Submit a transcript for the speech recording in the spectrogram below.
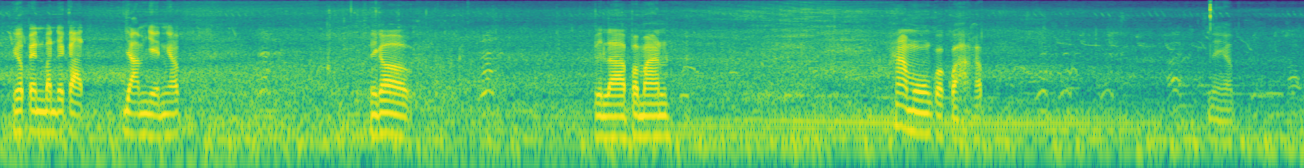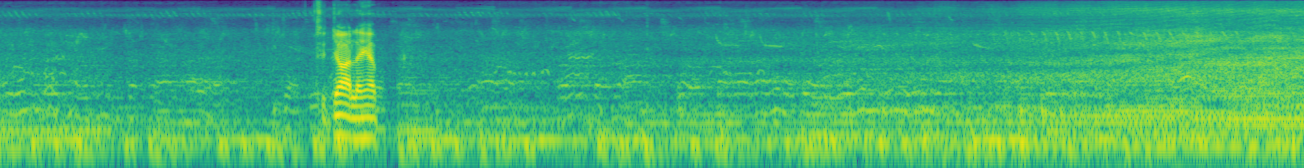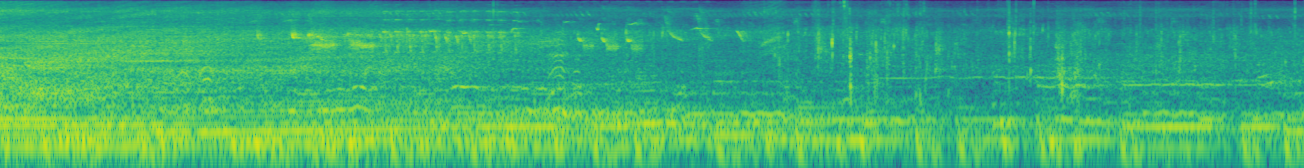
นี่ก็เป็นบรรยากาศยามเย็นครับ นี่ก็ เวลาประมาณห้าโมงกว่าๆครับ นี่ครับ สุดยอดเลยครับ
